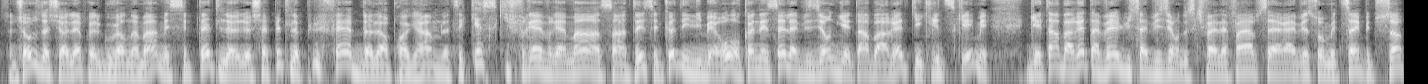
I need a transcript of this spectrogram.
c'est une chose de chialer après le gouvernement, mais c'est peut-être le, chapitre le plus faible de leur programme. Qu'est-ce qu'ils feraient vraiment en santé? C'est le cas des libéraux. On connaissait la vision de Gaétan Barrette, qui est critiquée, mais Gaétan Barrette avait, lui, sa vision de ce qu'il fallait faire, serrer la vis aux médecins, puis tout ça.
